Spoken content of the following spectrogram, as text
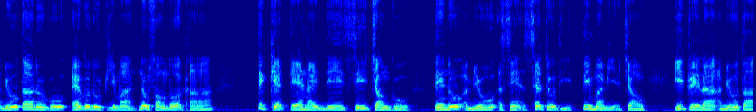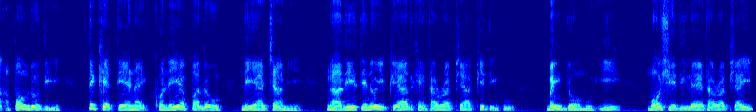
အမျိုးသားတို့ကို အဲဂုတ္တုပြည်မှနှုတ်ဆောင်သောအခါ၊သစ်ခက်တဲ၌နေစေကြောင်းကိုသင်တို့အမျိုးအစဉ်အဆက်တို့သည်သိမှတ်မည်အကြောင်း၊ဣသရေလအမျိုးသားအပေါင်းတို့သည်သစ်ခက်တဲ၌ခုနစ်ရက်ပတ်လုံးနေရကြမည်။ငါသည်သင်တို့၏ဘုရားသခင်ထာဝရဘုရားဖြစ်သည်ဟု မိန့်တော်မူ၏။မောရှေသည်လည်းထာဝရဘုရား၏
